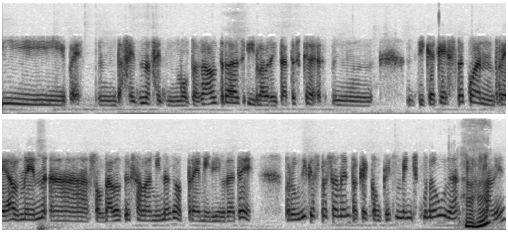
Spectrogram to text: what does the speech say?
i bé, de fet n'ha fet moltes altres, i la veritat és que mm, dic aquesta quan realment eh, Soldados de Salamina és el Premi Llibreter, però ho dic especialment perquè com que és menys coneguda, uh -huh. ¿vale?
